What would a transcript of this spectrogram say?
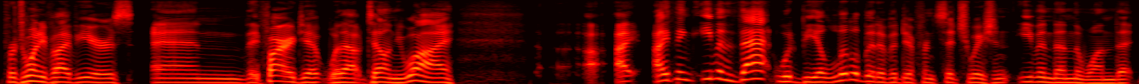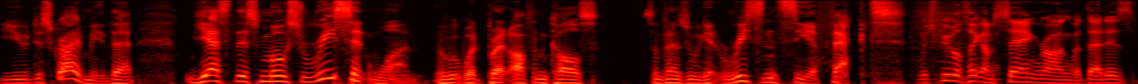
for 25 years and they fired you without telling you why, I, I think even that would be a little bit of a different situation, even than the one that you described me. That, yes, this most recent one, what Brett often calls, sometimes we get recency effect. Which people think I'm saying wrong, but that is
